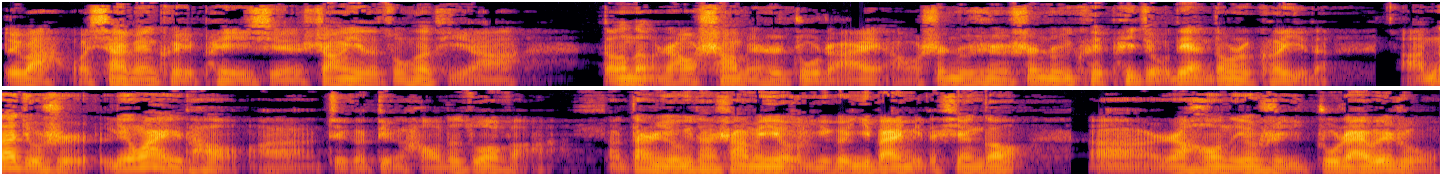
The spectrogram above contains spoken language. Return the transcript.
对吧？我下边可以配一些商业的综合体啊。等等，然后上面是住宅啊，我甚至是甚至于可以配酒店都是可以的啊，那就是另外一套啊，这个顶豪的做法啊。但是由于它上面有一个一百米的限高啊，然后呢又是以住宅为主，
